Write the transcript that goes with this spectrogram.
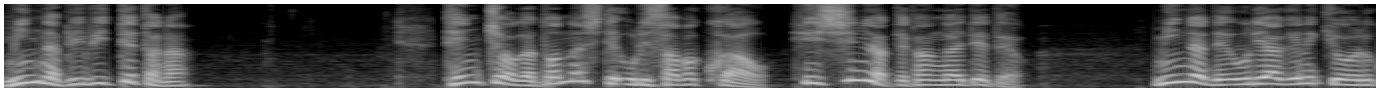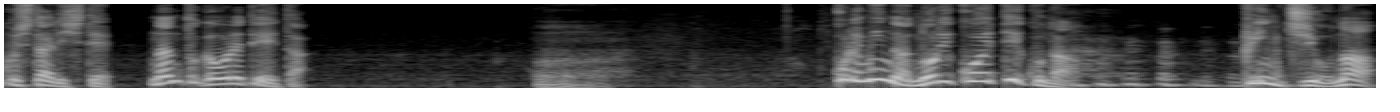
みんなビビってたな。店長がどんなして売りさばくかを必死になって考えてたよ。みんなで売り上げに協力したりしてなんとか売れていた、うん、これみんな乗り越えていくな。ピンチをな。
